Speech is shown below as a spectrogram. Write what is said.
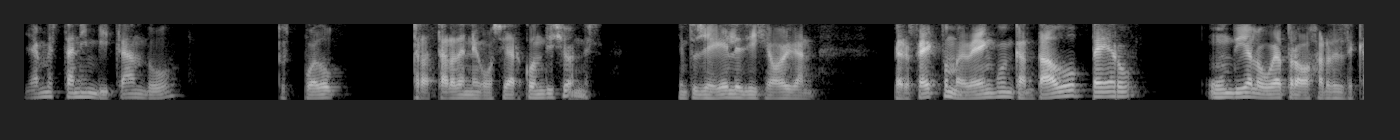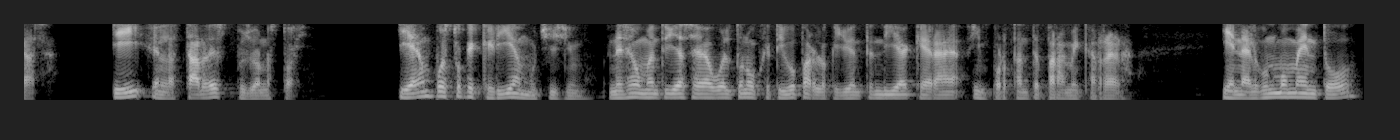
ya me están invitando, pues puedo tratar de negociar condiciones. Y entonces llegué y les dije, oigan, perfecto, me vengo, encantado, pero un día lo voy a trabajar desde casa. Y en las tardes, pues yo no estoy. Y era un puesto que quería muchísimo. En ese momento ya se había vuelto un objetivo para lo que yo entendía que era importante para mi carrera. Y en algún momento,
